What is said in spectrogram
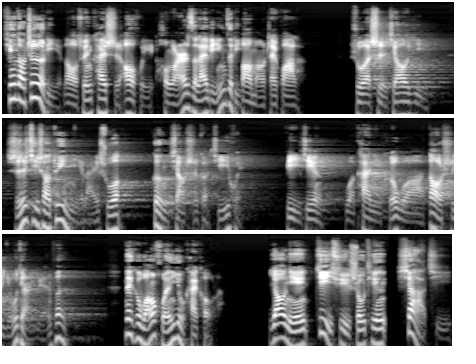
听到这里，老孙开始懊悔哄儿子来林子里帮忙摘瓜了。说是交易，实际上对你来说更像是个机会。毕竟我看你和我倒是有点缘分。那个亡魂又开口了，邀您继续收听下集。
